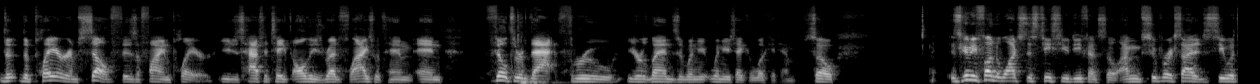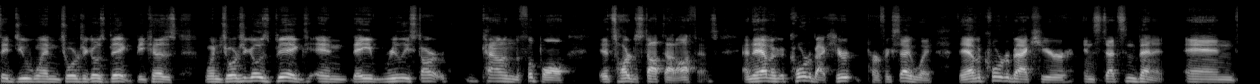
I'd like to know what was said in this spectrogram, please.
the, the player himself is a fine player. You just have to take all these red flags with him and filter that through your lens when you when you take a look at him. So it's going to be fun to watch this TCU defense, though. I'm super excited to see what they do when Georgia goes big because when Georgia goes big and they really start pounding the football, it's hard to stop that offense. And they have a quarterback here. Perfect segue. They have a quarterback here in Stetson Bennett. And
